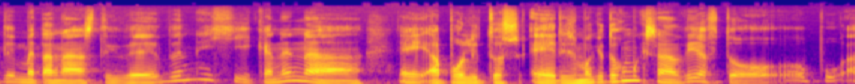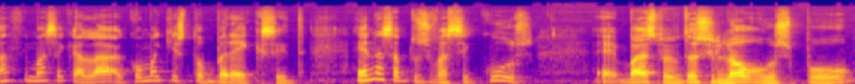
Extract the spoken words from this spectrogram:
δε, μετανάστη, δε, δεν έχει κανένα ε, απολύτως έρισμα και το έχουμε ξαναδεί αυτό, όπου αν θυμάσαι καλά, ακόμα και στο Brexit, ένας από τους βασικούς ε, πάση περιπτώσει λόγους που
